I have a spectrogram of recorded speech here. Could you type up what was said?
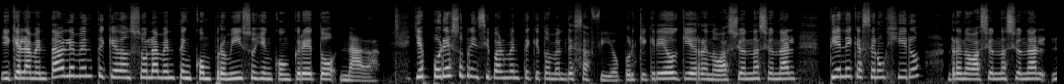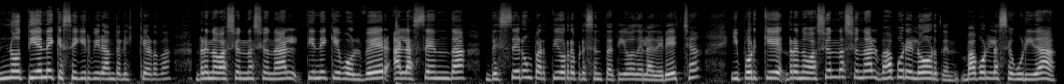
y que lamentablemente quedan solamente en compromisos y en concreto nada. Y es por eso principalmente que tomé el desafío, porque creo que Renovación Nacional tiene que hacer un giro, Renovación Nacional no tiene que seguir virando a la izquierda, Renovación Nacional tiene que volver a la senda de ser un partido representativo de la derecha y porque Renovación Nacional va por el orden, va por la seguridad,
